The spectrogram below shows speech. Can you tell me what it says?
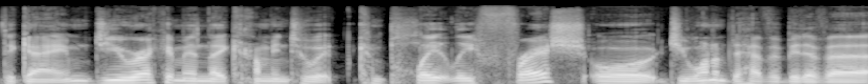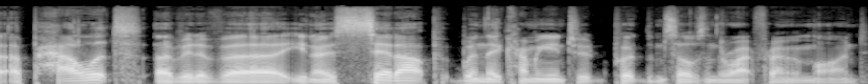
the game, do you recommend they come into it completely fresh, or do you want them to have a bit of a, a palette, a bit of a you know setup when they're coming into it, put themselves in the right frame of mind?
